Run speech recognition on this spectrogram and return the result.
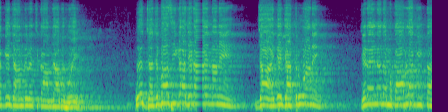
ਅੱਗੇ ਜਾਣ ਦੇ ਵਿੱਚ ਕਾਮਯਾਬ ਹੋਏ। ਉਹ ਜਜ਼ਬਾ ਸੀਗਾ ਜਿਹੜਾ ਇਹਨਾਂ ਨੇ, ਜਹਾਜ਼ ਦੇ ਯਾਤਰੂਆਂ ਨੇ ਜਿਹੜਾ ਇਹਨਾਂ ਦਾ ਮੁਕਾਬਲਾ ਕੀਤਾ।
